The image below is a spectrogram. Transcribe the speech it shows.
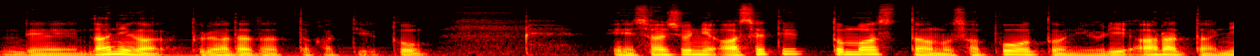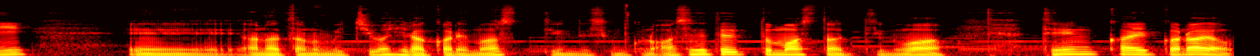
で何が鳥肌立ったかっていうと、えー、最初にアセンデッドマスターのサポートにより新たにえー、あなたの道は開かれますっていうんですけどこのアセンデッドマスターっていうのは天界から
